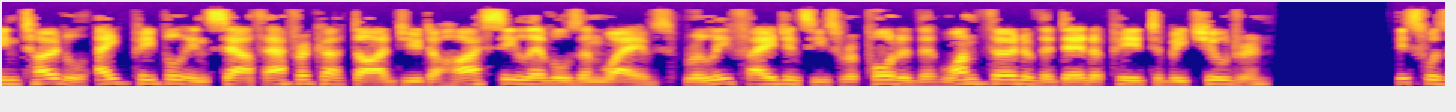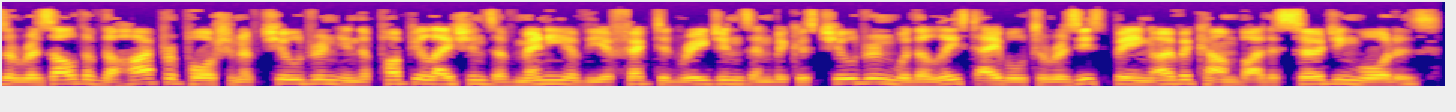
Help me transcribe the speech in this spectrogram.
In total, eight people in South Africa died due to high sea levels and waves. Relief agencies reported that one third of the dead appeared to be children, this was a result of the high proportion of children in the populations of many of the affected regions and because children were the least able to resist being overcome by the surging waters.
